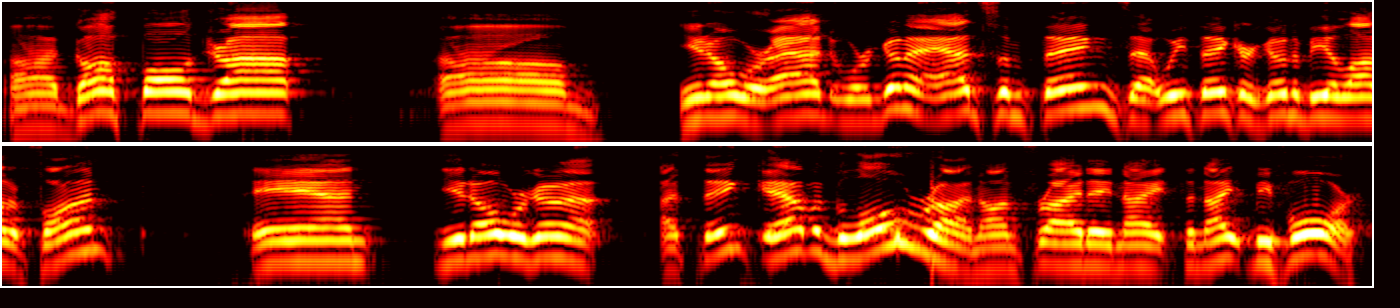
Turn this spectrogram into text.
uh, golf ball drop. Um, you know, we're add we're gonna add some things that we think are going to be a lot of fun. And, you know, we're to, I think, have a glow run on Friday night, the night before.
